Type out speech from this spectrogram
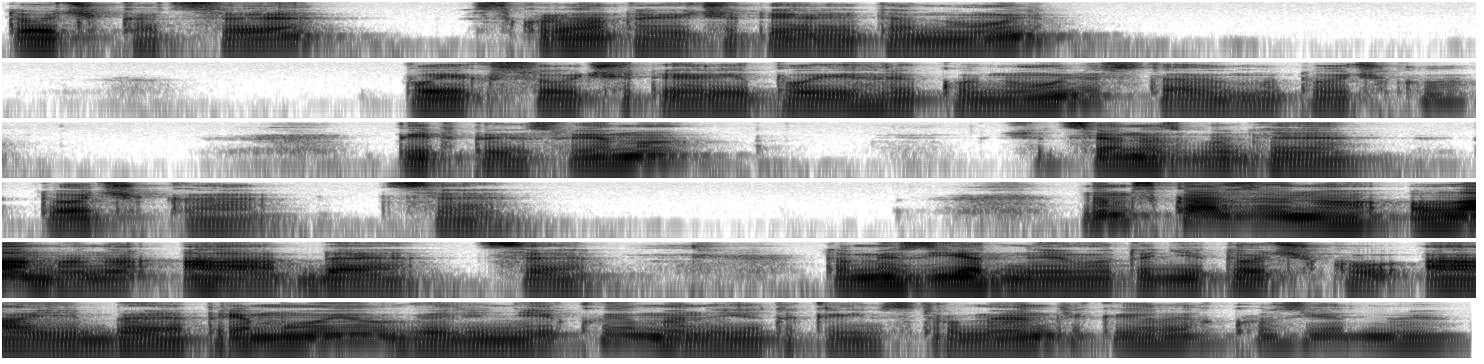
Точка С з координатою 4 та 0. По х 4 і по y 0 ставимо точку. Підписуємо, що це у нас буде точка С. Нам сказано лама на А, Б, С. То ми з'єднуємо тоді точку А і Б прямою, вилінійкою. У мене є такий інструмент, який легко з'єдную.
